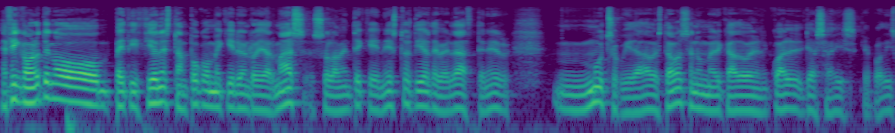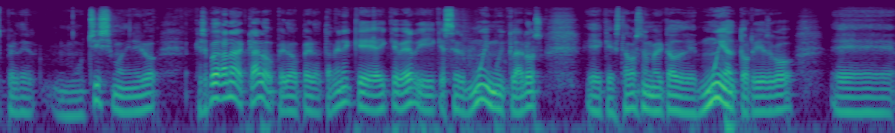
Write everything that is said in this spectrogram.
En fin, como no tengo peticiones, tampoco me quiero enrollar más, solamente que en estos días de verdad tener mucho cuidado. Estamos en un mercado en el cual ya sabéis que podéis perder muchísimo dinero, que se puede ganar, claro, pero, pero también hay que, hay que ver y hay que ser muy, muy claros eh, que estamos en un mercado de muy alto riesgo, eh,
